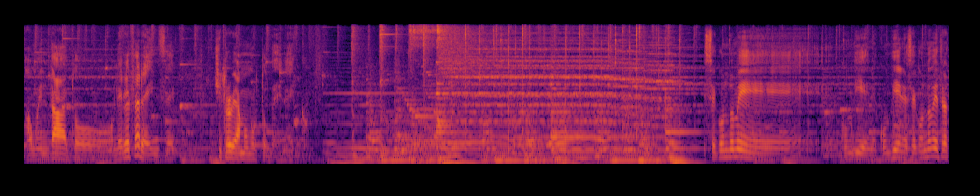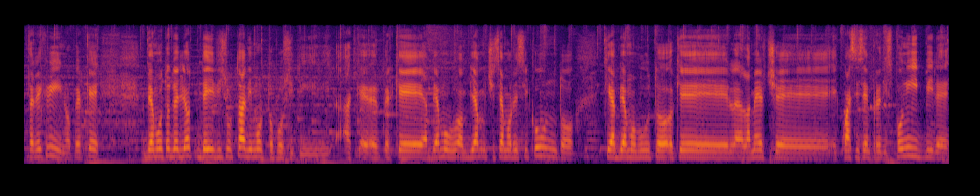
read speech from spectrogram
aumentato le referenze ci troviamo molto bene. Ecco. Secondo me conviene, conviene secondo me trattare Crino perché abbiamo avuto degli, dei risultati molto positivi eh, perché abbiamo, abbiamo, ci siamo resi conto che, avuto, che la merce è quasi sempre disponibile,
